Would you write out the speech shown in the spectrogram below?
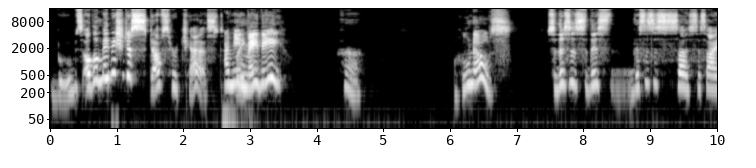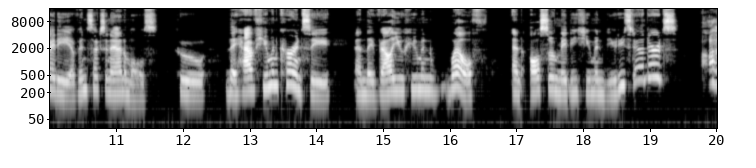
boobs. Although maybe she just stuffs her chest. I mean, Like, maybe. Huh. Who knows? So this is this this is a society of insects and animals who they have human currency and they value human wealth and also maybe human beauty standards. Uh,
